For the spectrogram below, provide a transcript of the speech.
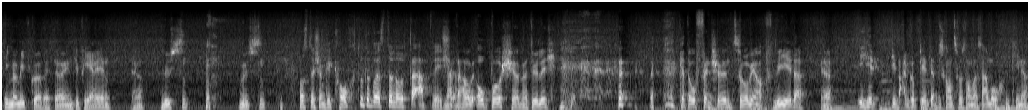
immer mitgearbeitet, ja, in die Ferien. Ja, müssen. müssen. Hast du schon gekocht oder warst du noch der Abwäscher? Nein, da habe ich Abwasch, ja, natürlich. Kartoffeln schön, so wie, auch, wie jeder. Ja. Ich hätte die Wahl gehabt, ich hätte etwas ganz was anderes auch machen können.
